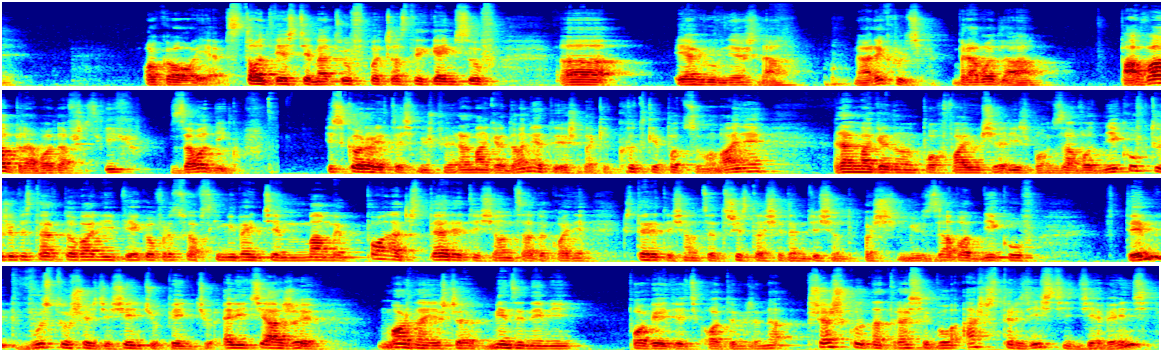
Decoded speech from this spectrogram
około nie wiem, 100-200 metrów podczas tych gamesów, e, jak również na, na rekrucie. Brawo dla Pawła, brawo dla wszystkich zawodników. I skoro jesteśmy już przy Ranmagedonie, to jeszcze takie krótkie podsumowanie. Ranmagedon pochwalił się liczbą zawodników, którzy wystartowali w jego wrocławskim evencie. Mamy ponad 4000, a dokładnie 4378 zawodników, w tym 265 eliciarzy. Można jeszcze między innymi powiedzieć o tym, że na przeszkód na trasie było aż 49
